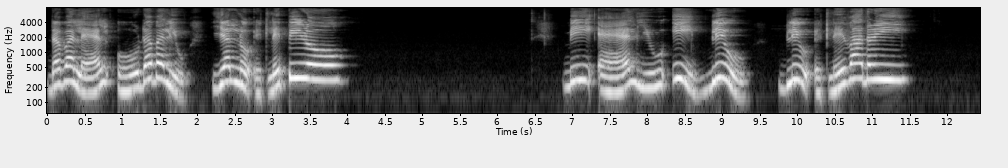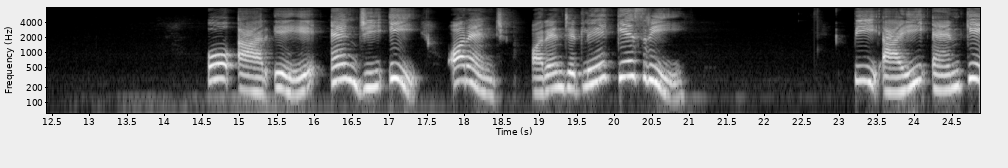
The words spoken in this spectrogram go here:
double L O W yellow એટલે પીળો. B L U E blue blue એટલે વાદળી. O R A N G E orange orange એટલે કેસરી. P I N K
